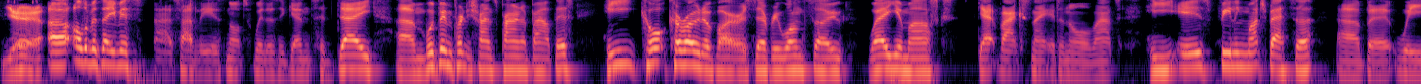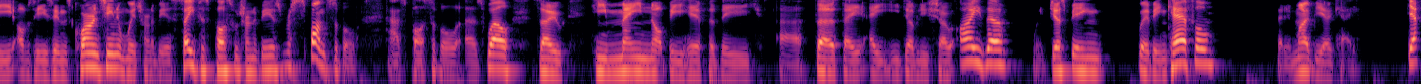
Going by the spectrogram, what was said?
yeah! Uh, Oliver Davis, uh, sadly, is not with us again today. Um, we've been pretty transparent about this. He caught coronavirus, everyone, so wear your masks, get vaccinated, and all that. He is feeling much better, uh, but we obviously he's in his quarantine, and we're trying to be as safe as possible, trying to be as responsible as possible as well. So he may not be here for the uh, Thursday AEW show either. We're just being we're being careful, but it might be okay. Yep.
